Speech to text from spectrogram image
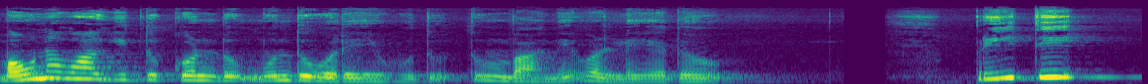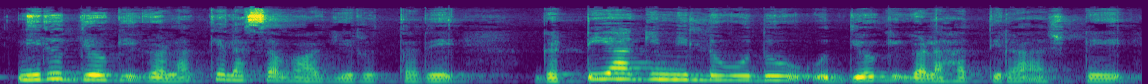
ಮೌನವಾಗಿದ್ದುಕೊಂಡು ಮುಂದುವರೆಯುವುದು ತುಂಬಾನೇ ಒಳ್ಳೆಯದು. ಪ್ರೀತಿ ನಿರುದ್ಯೋಗಿಗಳ ಕೆಲಸವಾಗಿರುತ್ತದೆ. ಗಟ್ಟಿಯಾಗಿ ನಿಲ್ಲುವುದು ಉದ್ಯೋಗಿಗಳ ಹತ್ತಿರ ಅಷ್ಟೇ.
